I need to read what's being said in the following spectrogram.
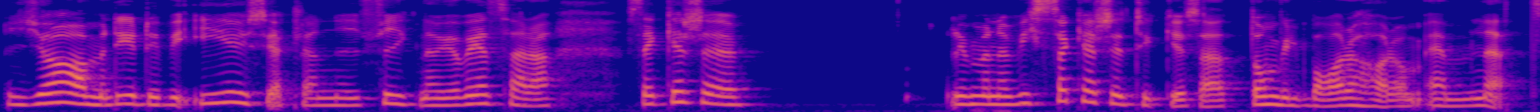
Ja, men det är det. Vi är ju så jäkla nyfikna. Och jag vet så här, sen kanske... Jag menar, vissa kanske tycker så här att de vill bara höra om ämnet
